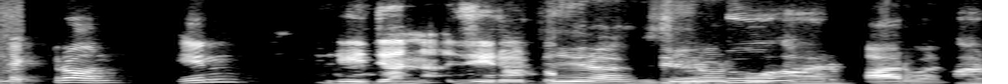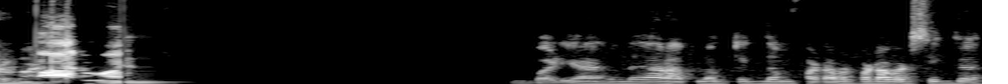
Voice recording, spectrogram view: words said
electron in Region zero to zero zero Zero to to R r one R one. R one. बढ़िया है यार आप लोग तो एकदम फटाफट फटाफट सीख गए।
